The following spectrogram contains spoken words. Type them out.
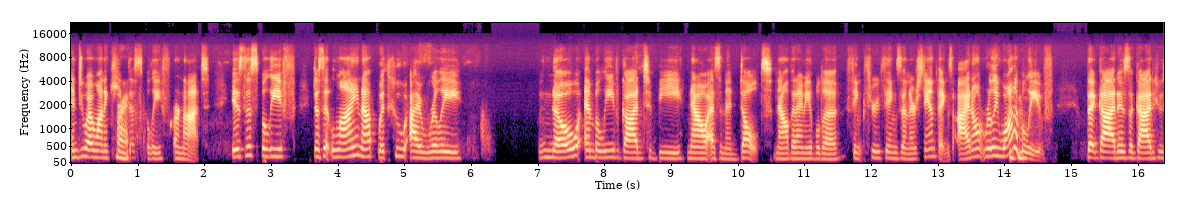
And do I want to keep Right. this belief or not? Is this belief does it line up with who I really know and believe God to be now as an adult, now that I'm able to think through things and understand things. I don't really want to Mhm. believe that God is a God who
